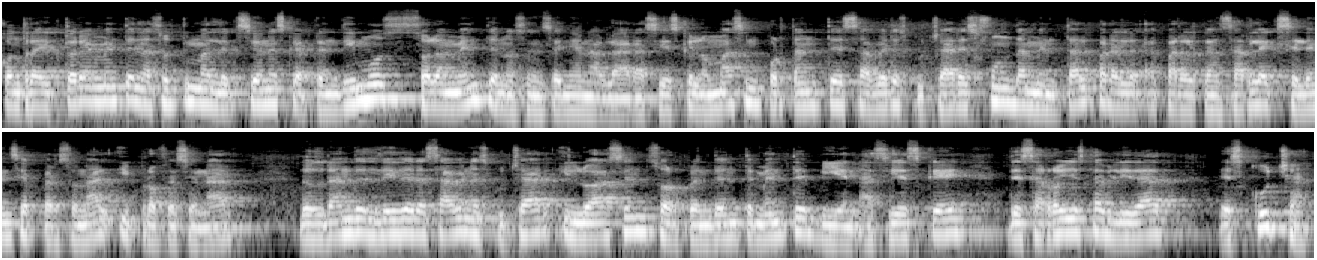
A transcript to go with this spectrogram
Contradictoriamente en las últimas lecciones que aprendimos solamente nos enseñan a hablar, así es que lo más importante es saber escuchar, es fundamental para, para alcanzar la excelencia personal y profesional. Los grandes líderes saben escuchar y lo hacen sorprendentemente bien, así es que desarrolla esta habilidad, escucha.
